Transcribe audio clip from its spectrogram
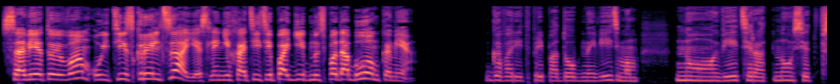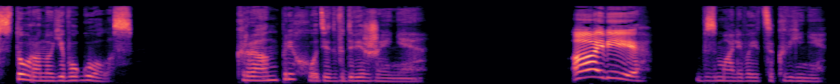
«Советую вам уйти с крыльца, если не хотите погибнуть под обломками!» — говорит преподобный ведьмам, но ветер относит в сторону его голос. Кран приходит в движение. «Айви!» — взмаливается Квинни.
